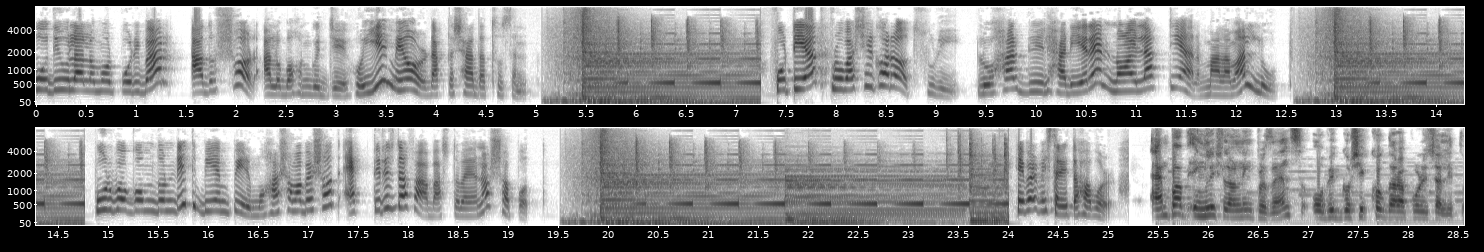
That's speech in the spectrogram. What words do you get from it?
বদিউল আলমর পরিবার আদর্শর আলো বহন গজ্জে হইয়ে মেয়র ডাক্তার সাদাত হোসেন। ফটিয়াত প্রবাসীর ঘরত চুরি, লোহার গ্রিল হারিয়ে নয় লাখ টিয়ার মালামাল লুট। পূর্ব গোমদণ্ডিত বিএনপির মহাসমাবেশত একত্রিশ দফা বাস্তবায়নের শপথ। এবার বিস্তারিত খবর। অ্যাম্পাব ইংলিশ লার্নিং প্রেজেন্স অভিজ্ঞ শিক্ষক দ্বারা পরিচালিত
